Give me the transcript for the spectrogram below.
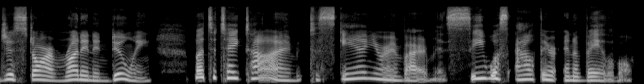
just start running and doing, but to take time to scan your environment, see what's out there and available.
